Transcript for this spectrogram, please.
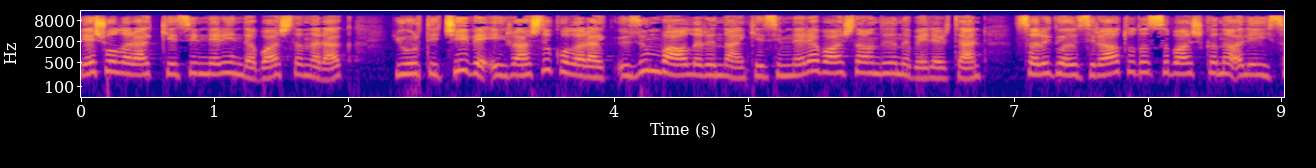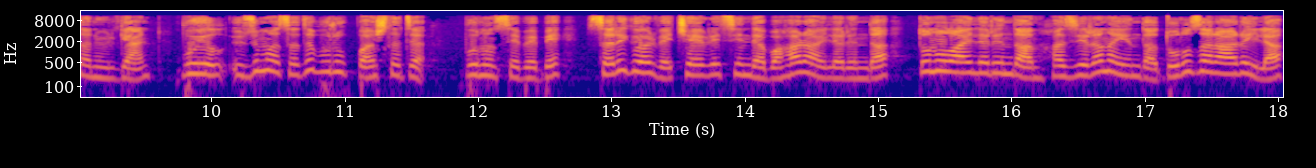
yaş olarak kesimlerin de başlanarak yurt içi ve ihraçlık olarak üzüm bağlarından kesimlere başlandığını belirten Sarıgöl Ziraat Odası Başkanı Ali İhsan Ülgen, bu yıl üzüm hasadı buruk başladı. Bunun sebebi Sarıgöl ve çevresinde bahar aylarında don olaylarından Haziran ayında dolu zararıyla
